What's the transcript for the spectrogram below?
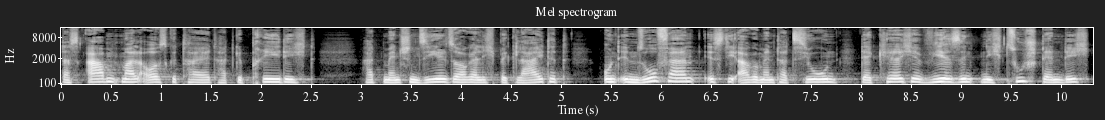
das Abendmahl ausgeteilt, hat gepredigt, hat Menschen seelsorgerlich begleitet und insofern ist die Argumentation der Kirche, wir sind nicht zuständig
